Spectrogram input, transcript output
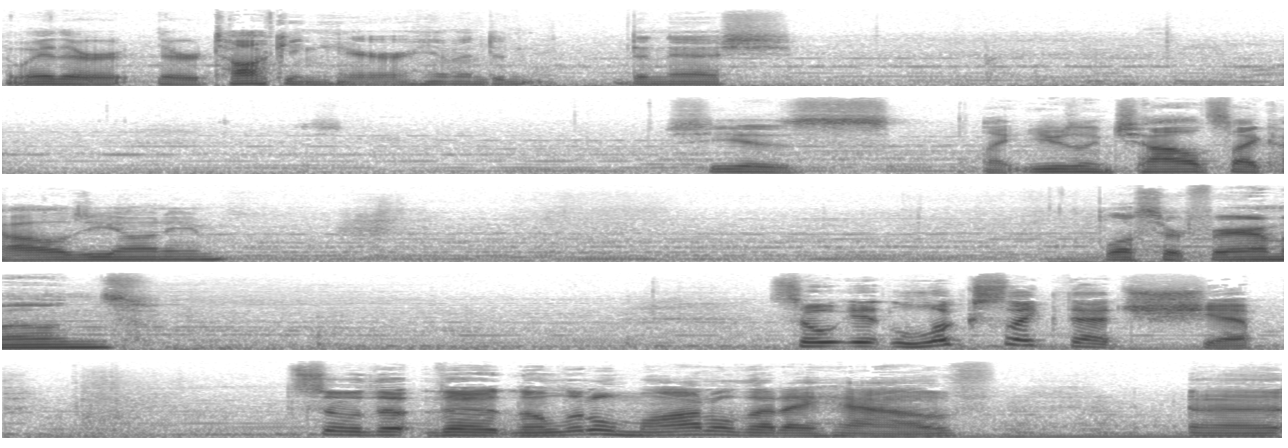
the way they're they're talking here. Him and D'Nesh. She is like using child psychology on him. Plus her pheromones. So it looks like that ship. So the the, the little model that I have, uh,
